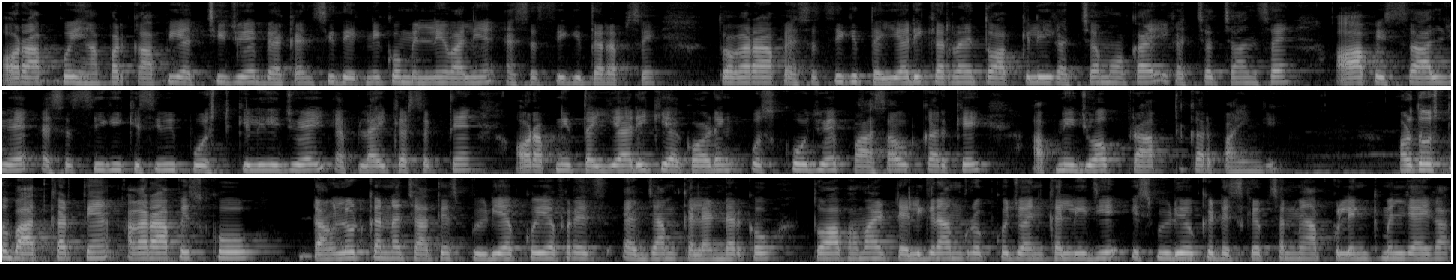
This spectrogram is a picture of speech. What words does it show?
और आपको यहाँ पर काफ़ी अच्छी जो है वैकेंसी देखने को मिलने वाली है एसएससी की तरफ़ से। तो अगर आप एसएससी की तैयारी कर रहे हैं तो आपके लिए एक अच्छा मौका है, एक अच्छा चांस है। आप इस साल जो है एसएससी की किसी भी पोस्ट के लिए जो है अप्लाई कर सकते हैं और अपनी तैयारी के अकॉर्डिंग उसको जो है पास आउट करके अपनी जॉब प्राप्त कर पाएँगे। और दोस्तों बात करते हैं, अगर आप इसको डाउनलोड करना चाहते हैं इस पीडीएफ को या फिर इस एग्ज़ाम कैलेंडर को तो आप हमारे टेलीग्राम ग्रुप को ज्वाइन कर लीजिए। इस वीडियो के डिस्क्रिप्शन में आपको लिंक मिल जाएगा।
